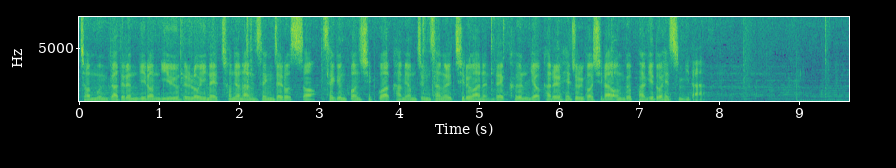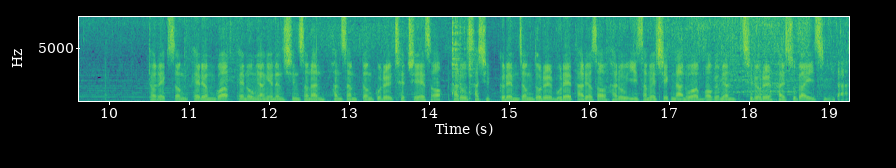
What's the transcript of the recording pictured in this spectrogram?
전문가들은 이런 이유들로 인해 천연항 생제로서 세균 번식과 감염 증상을 치료하는 데 큰 역할을 해줄 것이라 언급하기도 했습니다. 결핵성 폐렴과 폐농양에는 신선한 환삼덩굴을 채취해서 하루 40g 정도를 물에 달여서 하루 2-3회씩 나누어 먹으면 치료를 할 수가 있습니다.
